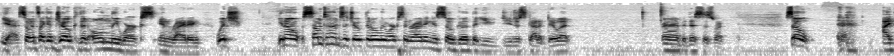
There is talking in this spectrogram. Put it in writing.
Yeah, so it's like a joke that only works in writing, which, you know, sometimes a joke that only works in writing is so good that you you just got to do it. Right, but this is what. So, I,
